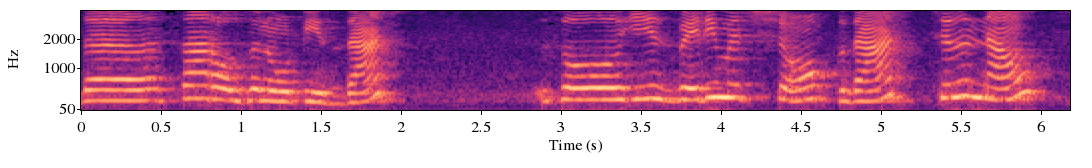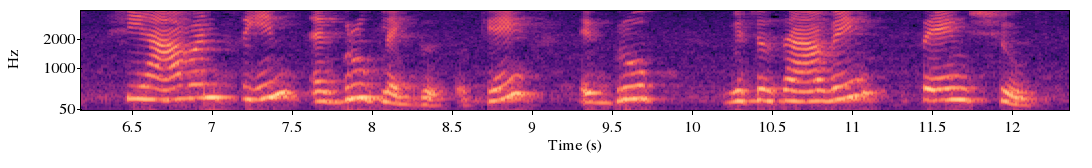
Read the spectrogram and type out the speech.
the sir also noticed that. So he is very much shocked that till now he haven't seen a group like this. Okay. A group which is having same shoes.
